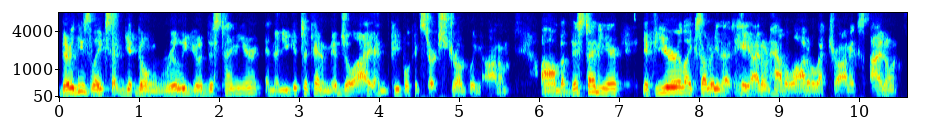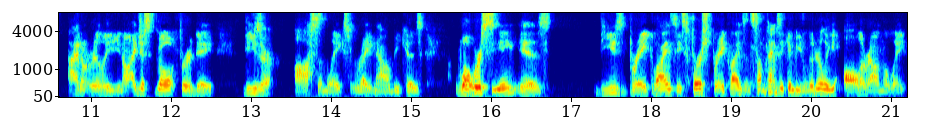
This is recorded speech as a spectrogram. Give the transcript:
there are these lakes that get going really good this time of year, and then you get to kind of mid July and people can start struggling on them. Um, but this time of year, if you're like somebody that, hey, I don't have a lot of electronics, I don't, I don't really, you know, I just go out for a day. These are awesome lakes right now because what we're seeing is these break lines, these first break lines, and sometimes it can be literally all around the lake.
